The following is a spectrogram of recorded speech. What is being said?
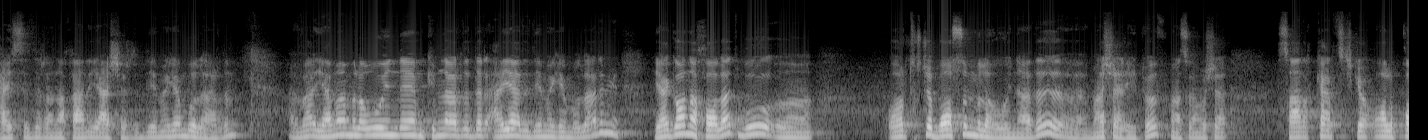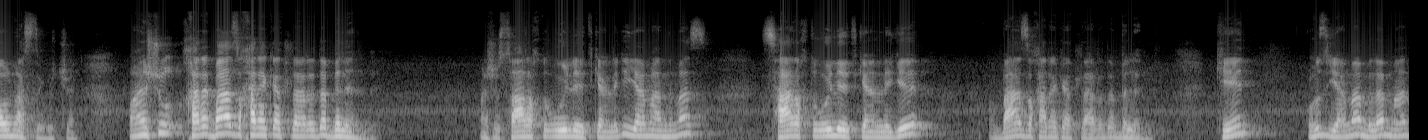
qaysidir anaqani yashirdi demagan bo'lardim. Va yaman bilan o'yinda ham kimlarnidir ayadi demagan bo'lardim. Yagona holat bu e, ortiqcha bosim bilan o'ynadi e, masharipov. Masalan o'sha sariq kartochka olib qolmaslik uchun. Mana shu ba'zi harakatlarida bilindi. Mana shu sariqni o'ylayotganligi yamanni emas sariqni o'ylayotganligi ba'zi harakatlarida bilindi. Keyin o'zi yaman bilan man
